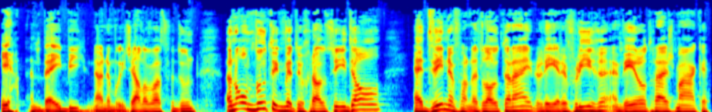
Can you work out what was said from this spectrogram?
Ja, een baby. Nou, daar moet je zelf wat voor doen. Een ontmoeting met uw grootste idool. Het winnen van het loterij. Leren vliegen. Een wereldreis maken.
